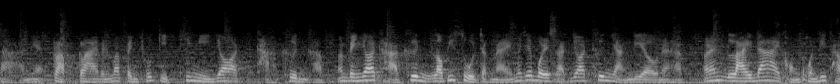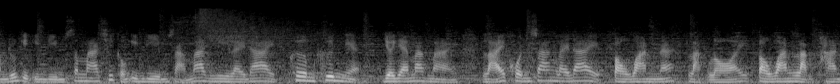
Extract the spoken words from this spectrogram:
ษาเนี่ยกลับกลายเป็นว่าเป็นธุรกิจที่มียอดขาขึ้นครับมันเป็นยอดขาขึ้นเราพิสูจน์จากไหนไม่ใช่บริษัทยอดขึ้นอย่างเดียวนะครับเพราะฉะนั้นรายได้ของคนที่ทำธุรกิจอินดีมสมาชิกของอินดีมสามารถมีรายได้ เพิ่มขึ้นเนี่ยเยอะแยะมากมาย หลายคนสร้างรายได้ต่อวันนะหลักร้อย ต่อวันหลักพัน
